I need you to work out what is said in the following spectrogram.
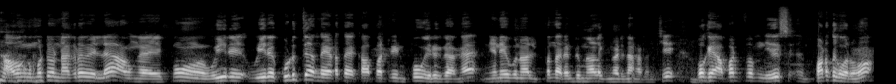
அவங்க- மட்டும் நகரவே இல்லை. அவங்க இப்போ உயிரை உயிரை கொடுத்து அந்த இடத்த காப்பாற்றி இப்பவும் இருக்கிறாங்க. நினைவு நாள் இப்போ தான் ரெண்டு நாளைக்கு முன்னாடி தான் நடந்துச்சு. ஓகே அப்பார்ட் ஃப்ரம் இது படத்துக்கு வருவோம்.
